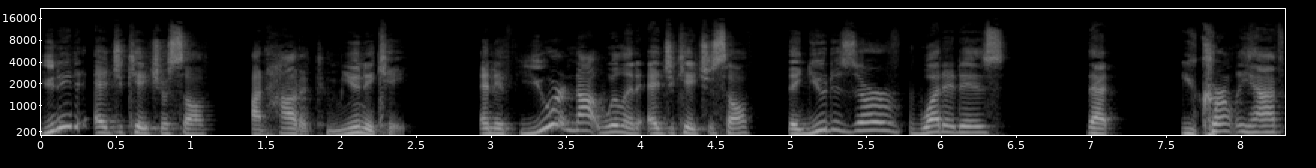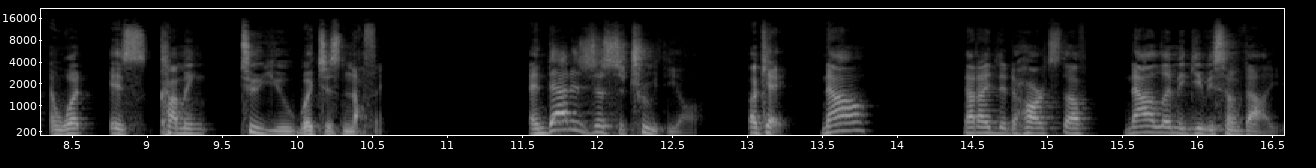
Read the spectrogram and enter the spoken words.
You need to educate yourself on how to communicate. And if you are not willing to educate yourself, then you deserve what it is that you currently have and what is coming to you, which is nothing. And that is just the truth, y'all. Okay, now that I did the hard stuff, now let me give you some value,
